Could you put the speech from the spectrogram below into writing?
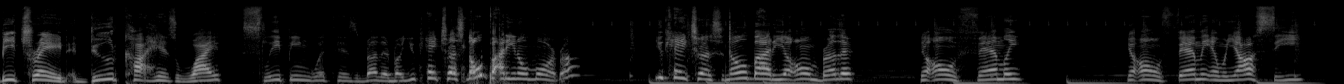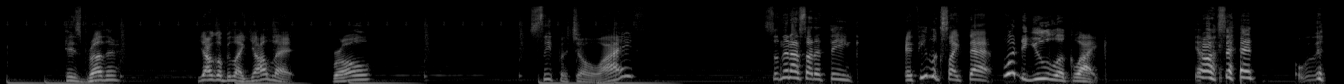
Betrayed. Dude caught his wife sleeping with his brother, bro. You can't trust nobody no more, bro. You can't trust nobody. Your own brother, your own family, your own family. And when y'all see his brother, y'all gonna be like, y'all let bro sleep with your wife? So then I started to think, if he looks like that, what do you look like? You know what I'm saying?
